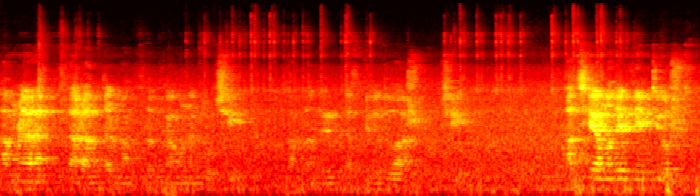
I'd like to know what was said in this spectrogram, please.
আমরা তার আত্মার মাফরত কামনা করছি। আপনাদের কাছ থেকে দোয়া আশা করছি। আজকে আমাদের নেত্রী অসুস্থ।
